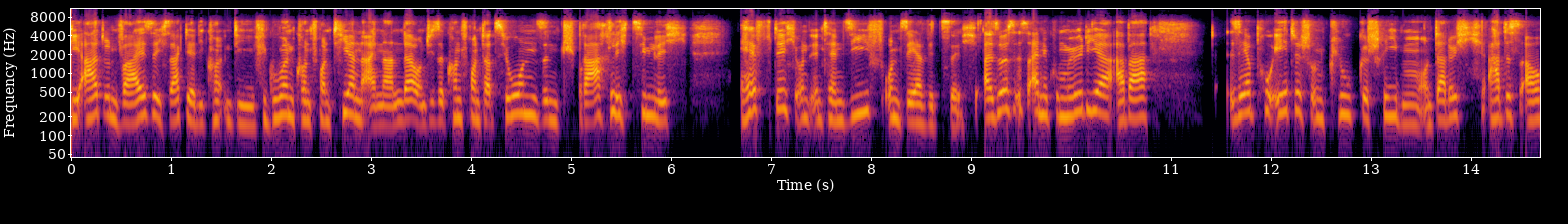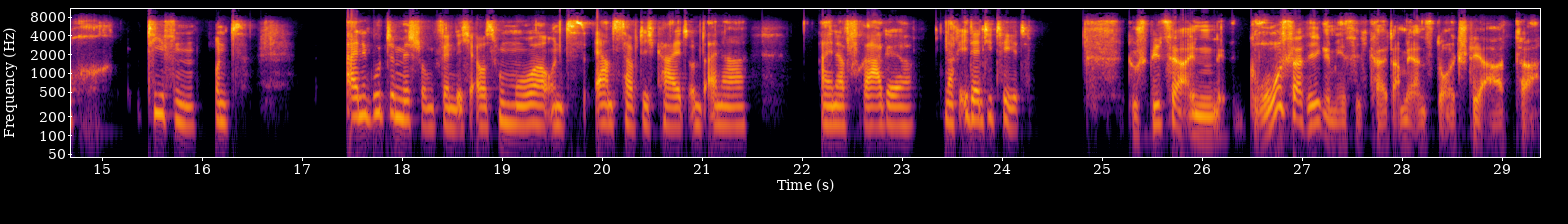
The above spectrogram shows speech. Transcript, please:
die Art und Weise, ich sagte ja, die, die Figuren konfrontieren einander und diese Konfrontationen sind sprachlich ziemlich heftig und intensiv und sehr witzig. Also es ist eine Komödie, aber sehr poetisch und klug geschrieben und dadurch hat es auch Tiefen und eine gute Mischung, finde ich, aus Humor und Ernsthaftigkeit und einer, einer Frage nach Identität. Du spielst ja in großer Regelmäßigkeit am Ernst-Deutsch-Theater.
